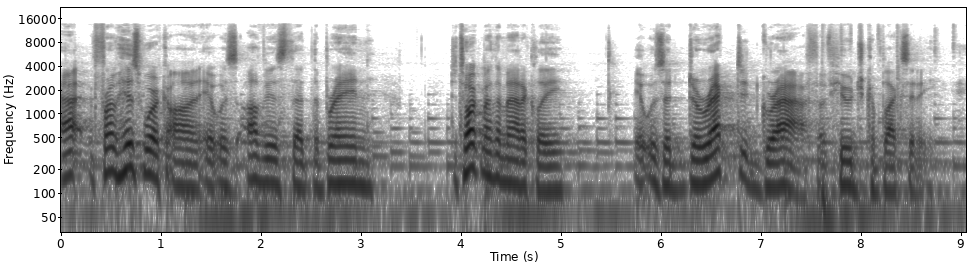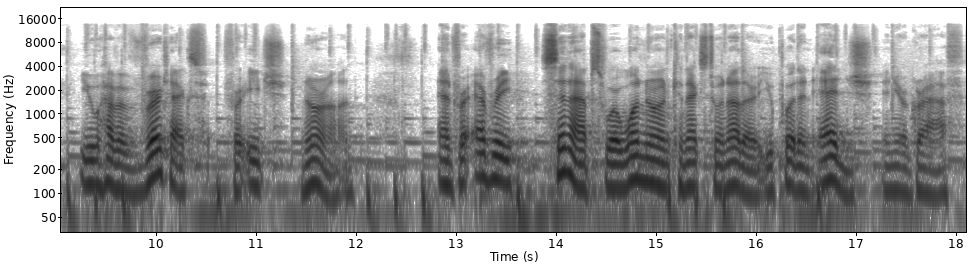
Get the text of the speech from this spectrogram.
at, from his work on, it was obvious that the brain, to talk mathematically, it was a directed graph of huge complexity. You have a vertex for each neuron, and for every synapse where one neuron connects to another, you put an edge in your graph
